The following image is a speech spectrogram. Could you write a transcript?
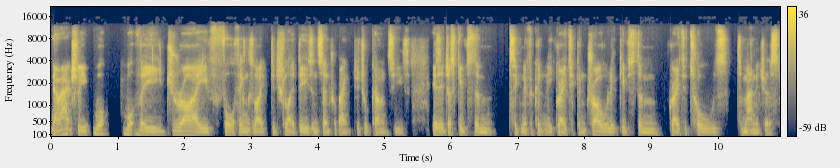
Now, actually, what what the drive for things like digital IDs and central bank digital currencies is, it just gives them significantly greater control. It gives them greater tools to manage us.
